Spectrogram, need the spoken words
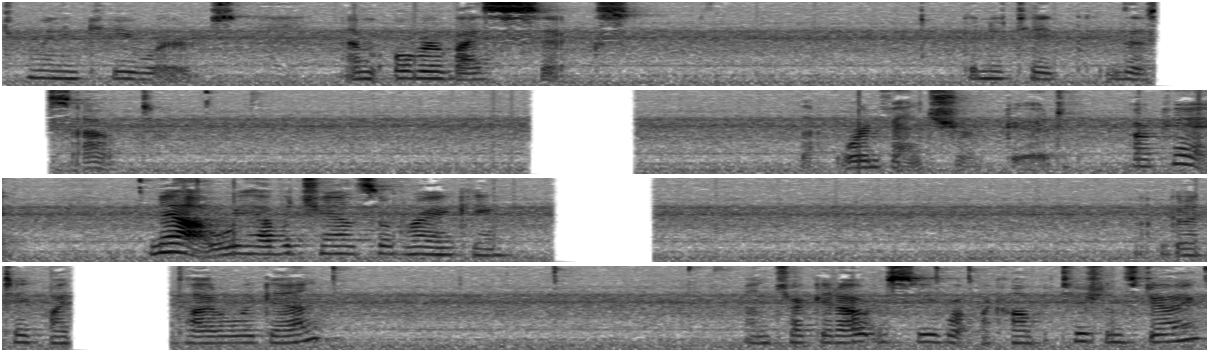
too many keywords. I'm over by six. I'm gonna take this out. That word venture, good. Okay, now we have a chance of ranking. I'm gonna take my title again and check it out and see what my competition's doing.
